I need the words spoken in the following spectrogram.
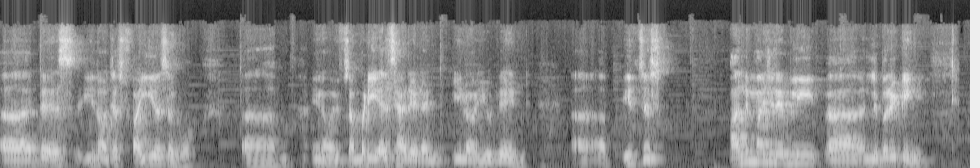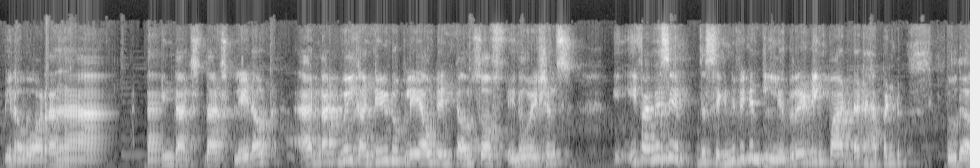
uh, this, you know, just five years ago. Um, you know, if somebody else had it and you know you didn't, uh, it's just unimaginably uh, liberating. You know what has happened. I think that's that's played out, and that will continue to play out in terms of innovations. if I may say, the significant liberating part that happened to the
